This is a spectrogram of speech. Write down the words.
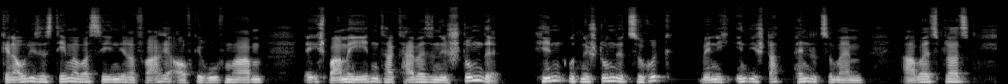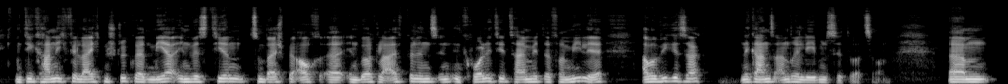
genau dieses Thema, was Sie in Ihrer Frage aufgerufen haben, ich spare mir jeden Tag teilweise eine Stunde hin und eine Stunde zurück, wenn ich in die Stadt pendel zu meinem Arbeitsplatz. Und die kann ich vielleicht ein Stück weit mehr investieren, zum Beispiel auch äh, in Work-Life-Balance, in, in Quality Time mit der Familie. Aber wie gesagt, eine ganz andere Lebenssituation. Ähm,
